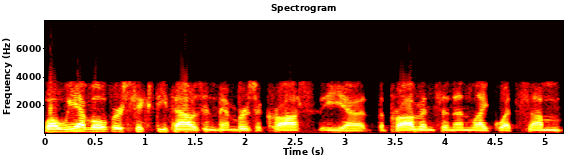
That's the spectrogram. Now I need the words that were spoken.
Well, we have over 60,000 members across the uh, the province, and unlike what some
